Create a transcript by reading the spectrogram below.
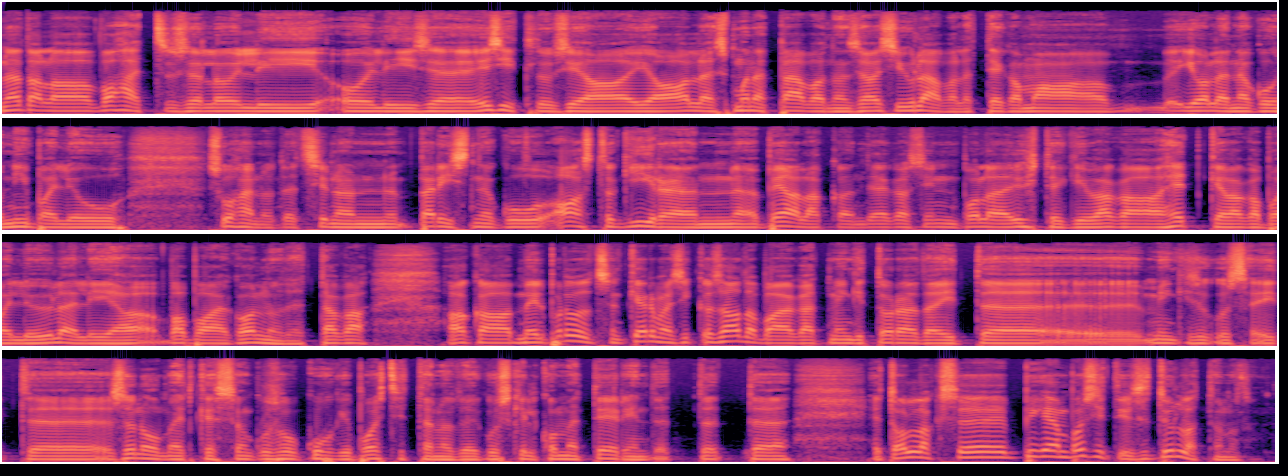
nädalavahetusel oli, oli see esitlus ja, ja alles mõned päevad on see asi üleval, et ega ma ei ole nagu nii palju suhelnud, et siin on päris nagu aastakiire on peale hakanud ja ega siin pole ühtegi väga hetke väga palju üleliia vaba aega olnud, et aga aga meil produtsent Kermes ikka saadab aeg-ajalt mingeid toredaid äh, mingisuguseid äh, sõnumeid, kes on kuhugi postitanud või kuskil kommenteerinud, et, et et ollakse pigem positiivselt üllatunud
